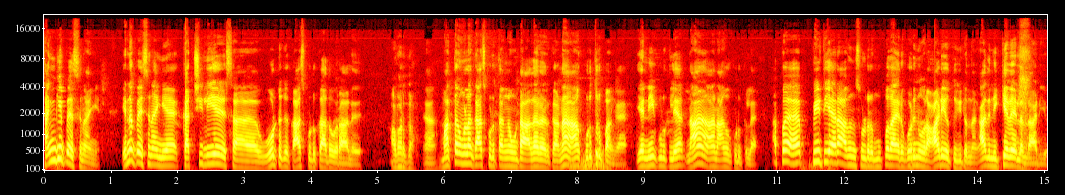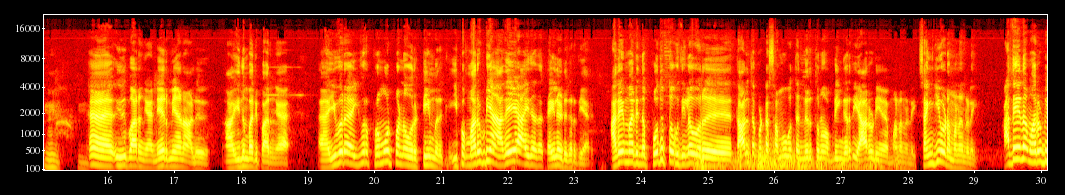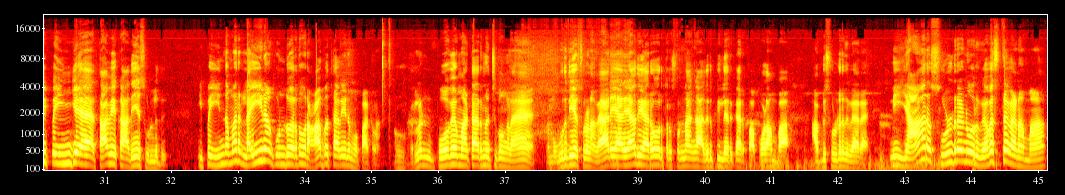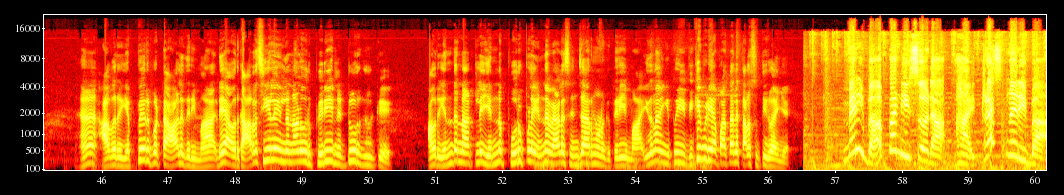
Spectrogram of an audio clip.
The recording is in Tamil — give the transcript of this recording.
சங்கி பேசுனாங்க. என்ன பேசுனாங்க? கட்சியிலேயே ச ஓட்டுக்கு காசு கொடுக்காத ஒரு ஆளு. அவர்தான். அஹ் மத்தவங்கலாம் காசு கொடுத்தாங்க உன்ட்ட ஆதாரம் இருக்கானா கொடுத்துருப்பாங்க. ஏன் நீ கொடுக்கலையா? நான் ஆ, நாங்க கொடுக்கல. அப்ப பிடிஆர் அவங்க சொல்ற முப்பதாயிரம் கோடின்னு ஒரு ஆடியோ தூக்கிட்டு வந்தாங்க. அது நிக்கவே இல்லை அந்த ஆடியோ. இது பாருங்க நேர்மையான ஆளு. இது மாதிரி பாருங்க. இவரை இவரை ப்ரொமோட் பண்ண ஒரு டீம் இருக்கு. இப்ப மறுபடியும் அதே ஆயுதத்தை கையில எடுக்கிறது யாரு? அதே மாதிரி இந்த பொது தொகுதியில ஒரு தாழ்த்தப்பட்ட சமூகத்தை நிறுத்தணும் அப்படிங்கிறது யாருடைய மனநிலை? சங்கியோட மனநிலை. அதே தான் மறுபடியும் இப்ப இங்க தாவேக்கா அதையே சொல்லுது. இப்ப இந்த மாதிரி லைனா கொண்டு வரத ஒரு ஆபத்தாவே நம்ம பார்க்கலாம். இவரெல்லாம் போவே மாட்டாருன்னு வச்சுக்கோங்களேன். நம்ம உறுதியா சொல்லலாம். வேற யாரையாவது யாரோ ஒருத்தர் சொன்னாங்க அதிருப்தியில இருக்காருப்பா போலாம்பா அப்படி சொல்றது வேற. நீ யார சொல்றன்னு ஒரு விவஸ்தை வேணாமா? அவர் எப்பேற்பட்ட ஆளு தெரியுமா? டேய் அவருக்கு அரசியலே இல்லைனாலும் ஒரு பெரிய நெட்வொர்க் இருக்கு. அவர் எந்த நாட்டுல என்ன பொறுப்புல என்ன வேலை செஞ்சாருன்னு உனக்கு தெரியுமா? இதெல்லாம் இங்க போய் விக்கிபீடியா பார்த்தாலே தலை சுத்திடுவாங்க. மெரிபா பன்னீர் சோடா ஐ ட்ரஸ்ட் மெரிபா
